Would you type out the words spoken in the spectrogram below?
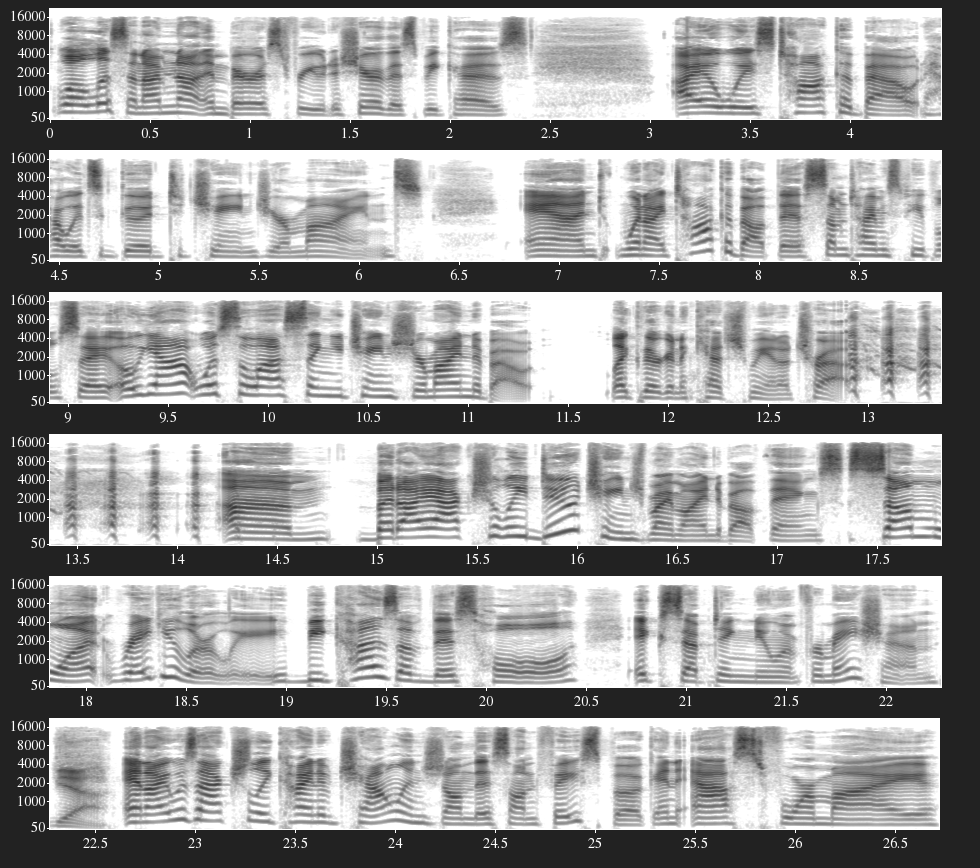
Well, listen, I'm not embarrassed for you to share this because I always talk about how it's good to change your mind. And when I talk about this, sometimes people say, Oh, yeah, what's the last thing you changed your mind about? Like they're going to catch me in a trap. um, but I actually do change my mind about things somewhat regularly because of this whole accepting new information. Yeah. And I was actually kind of challenged on this on Facebook and asked for my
